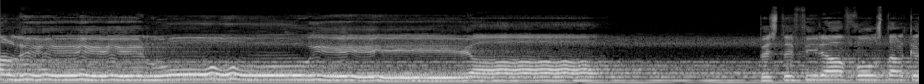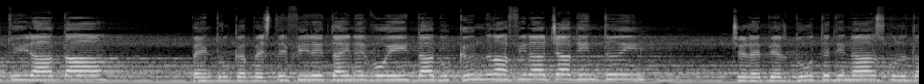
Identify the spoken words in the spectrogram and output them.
Aliluia! Peste fire a fost alcătuirea ta, pentru că peste fire te-ai nevoit, aducând la firea cea din tâi, cele pierdute din ascultare.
